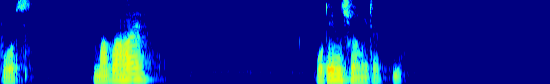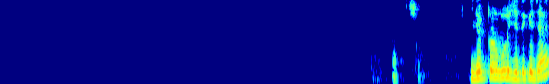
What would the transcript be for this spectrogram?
ফোর্স মাপা হয় পোটেনশিওমিটার দিয়ে আচ্ছা ইলেকট্রনগুলো যেদিকে যায়,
